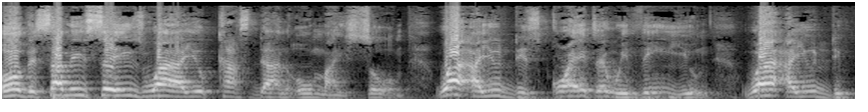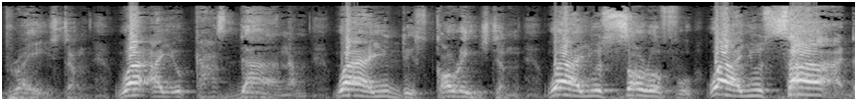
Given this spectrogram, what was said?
Oh, the psalmist says, Why are you cast down, O my soul? Why are you disquieted within you? Why are you depressed? Why are you cast down? Why are you discouraged? Why are you sorrowful? Why are you sad?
